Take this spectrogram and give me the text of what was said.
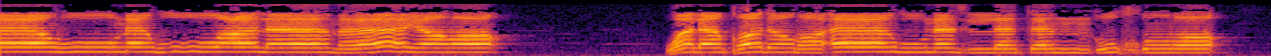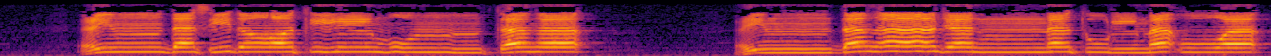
على ما يرى؟ ولقد راه نزله أخرى عند سدره المنتهى عندها جنه الماوى.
